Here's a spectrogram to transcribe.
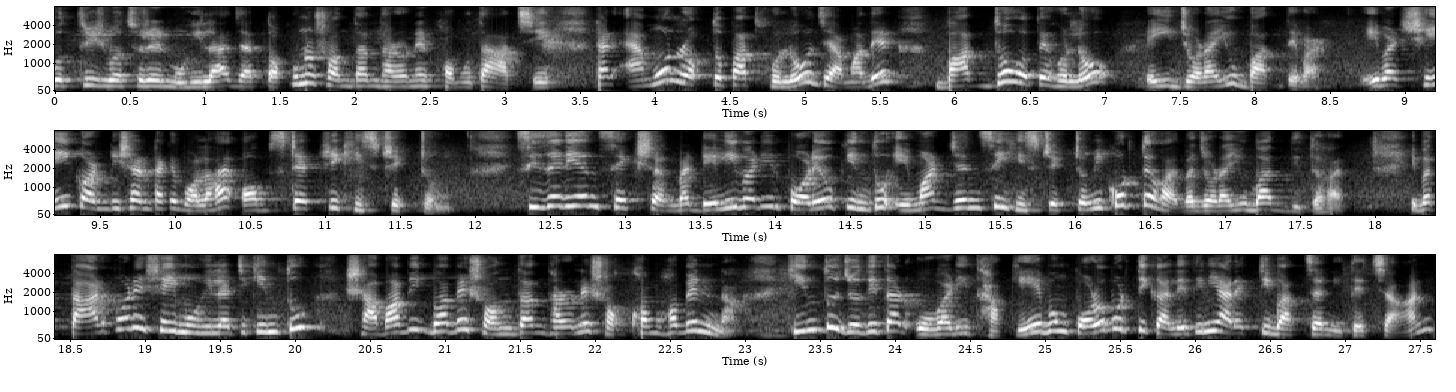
বত্রিশ বছরের মহিলা যার তখনও সন্তান ধারণের ক্ষমতা আছে, তার এমন রক্তপাত হলো যে আমাদের বাধ্য হতে হলো এই জরায়ু বাদ দেবার। এবার সেই কন্ডিশনটাকে বলা হয় অবস্ট্যাট্রিক হিস্ট্রেকটমি সিজারিয়ান সেকশন বা ডেলিভারির পরেও কিন্তু এমার্জেন্সি হিস্ট্রেকটমি করতে হয় বা জরায়ু বাদ দিতে হয়। এবার তারপরে সেই মহিলাটি কিন্তু স্বাভাবিকভাবে সন্তান ধারণে সক্ষম হবেন না। কিন্তু যদি তার ওভারি থাকে এবং পরবর্তীকালে তিনি আরেকটি বাচ্চা নিতে চান,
